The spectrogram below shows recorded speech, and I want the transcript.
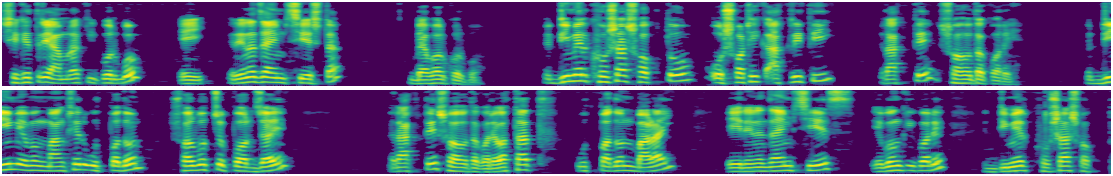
সেক্ষেত্রে আমরা কি করব? এই রেনাজাইম সিএসটা ব্যবহার করব। ডিমের খোসা শক্ত ও সঠিক আকৃতি রাখতে সহায়তা করে। ডিম এবং মাংসের উৎপাদন সর্বোচ্চ পর্যায়ে রাখতে সহায়তা করে। অর্থাৎ উৎপাদন বাড়ায় এই রেনাজাইম সিএস এবং কি করে? ডিমের খোসা শক্ত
